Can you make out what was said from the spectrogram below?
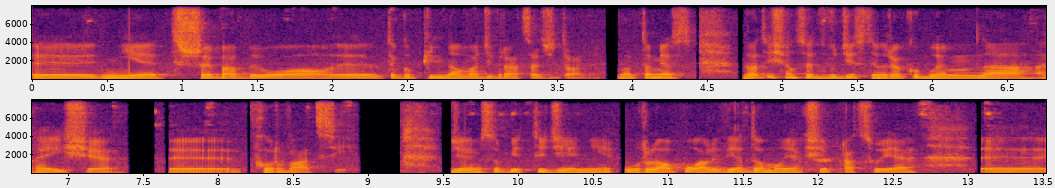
y, nie trzeba było tego pilnować, wracać do nich. Natomiast w 2020 roku byłem na rejsie w Chorwacji. Wziąłem sobie tydzień urlopu, ale wiadomo, jak się pracuje e,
